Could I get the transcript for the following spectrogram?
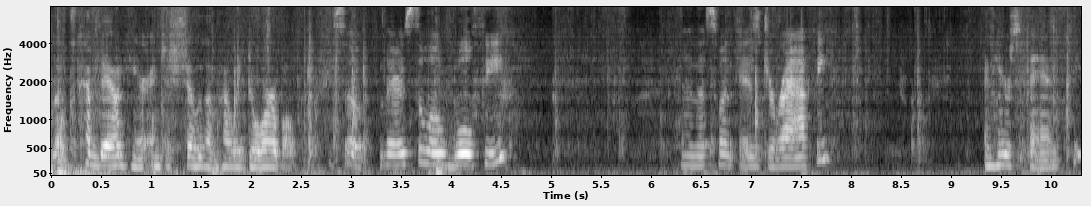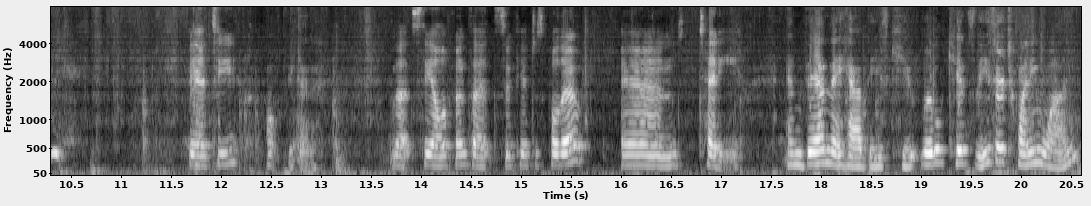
let's come down here and just show them how adorable. So there's the little wolfie. And this one is giraffe. And here's Fancy. Fancy. Oh, we got it. That's the elephant that Cynthia just pulled out. And Teddy. And then they have these cute little kids. These are 21,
